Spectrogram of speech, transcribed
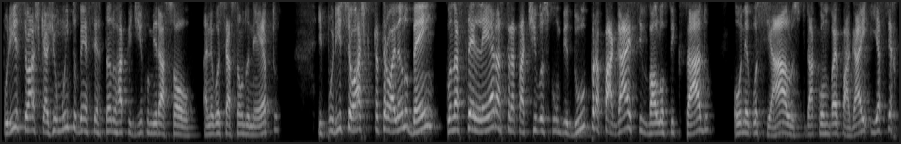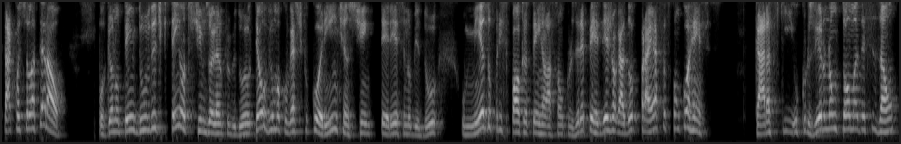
Por isso, eu acho que agiu muito bem acertando rapidinho com o Mirassol a negociação do Neto. E por isso eu acho que está trabalhando bem quando acelera as tratativas com o Bidu para pagar esse valor fixado ou negociá-lo, estudar como vai pagar e, acertar com esse lateral. Porque eu não tenho dúvida de que tem outros times olhando para o Bidu. Eu até ouvi uma conversa de que o Corinthians tinha interesse no Bidu. O medo principal que eu tenho em relação ao Cruzeiro é perder jogador para essas concorrências. Caras que o Cruzeiro não toma decisão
